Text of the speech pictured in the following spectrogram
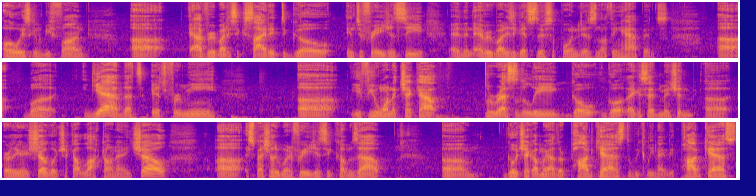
always gonna be fun. Uh, everybody's excited to go into free agency, and then everybody gets disappointed as nothing happens. But yeah, that's it for me. If you want to check out the rest of the league, go go. Like I said, mentioned uh, earlier in the show, go check out Locked On NHL, uh, especially when free agency comes out. Um, go check out my other podcast, the Weekly Nightly Podcast,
